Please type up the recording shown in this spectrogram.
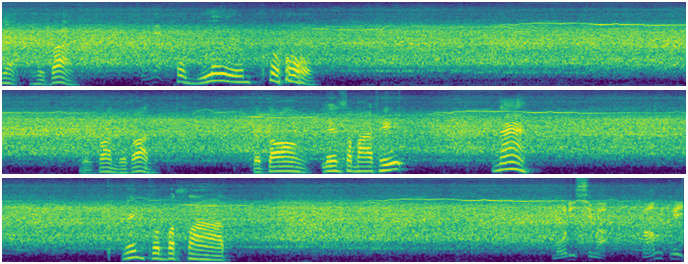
เนี่ยเห็นป่ะ ผมลืม โอ้โหเดี๋ยวก่อนเดี๋ยวก่อน จะต้องเล่นสมาธินะเล่นกลประสาท 森島バンペイ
